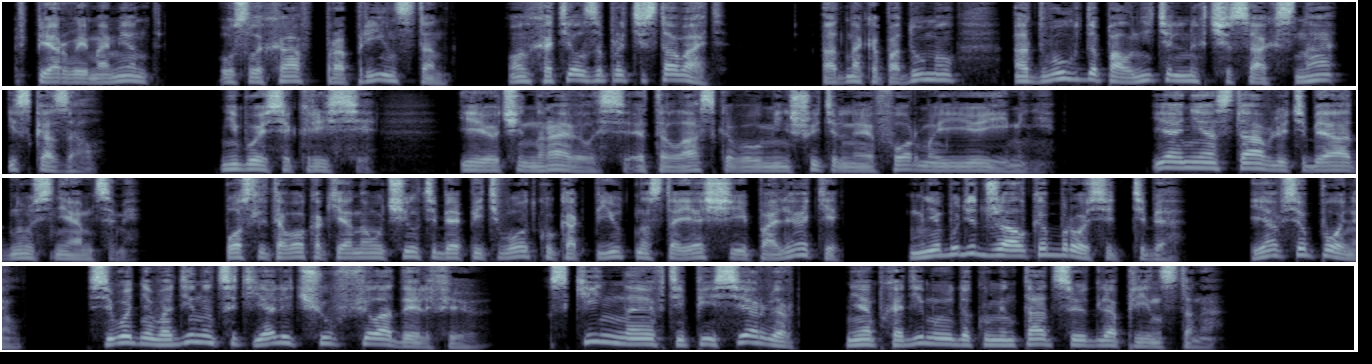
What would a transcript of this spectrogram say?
В первый момент, услыхав про Принстон, он хотел запротестовать, однако подумал о двух дополнительных часах сна и сказал, «Не бойся, Крисси, ей очень нравилась эта ласково-уменьшительная форма ее имени. Я не оставлю тебя одну с немцами. После того, как я научил тебя пить водку, как пьют настоящие поляки, мне будет жалко бросить тебя. Я все понял. Сегодня в одиннадцать я лечу в Филадельфию. Скинь на FTP-сервер необходимую документацию для Принстона.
